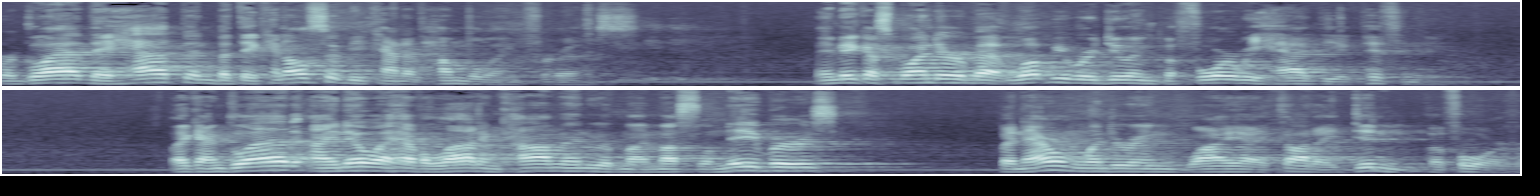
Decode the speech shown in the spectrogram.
We're glad they happened, but they can also be kind of humbling for us. They make us wonder about what we were doing before we had the epiphany. Like, I'm glad I know I have a lot in common with my Muslim neighbors, but now I'm wondering why I thought I didn't before.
